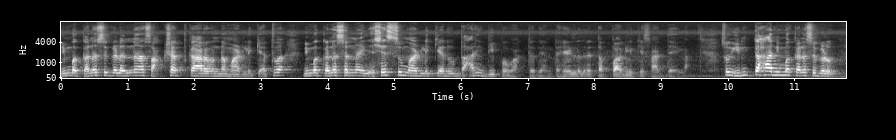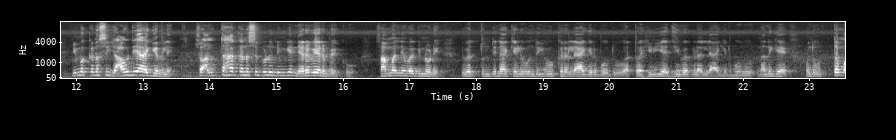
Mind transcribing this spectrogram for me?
ನಿಮ್ಮ ಕನಸುಗಳನ್ನು ಸಾಕ್ಷಾತ್ಕಾರವನ್ನು ಮಾಡಲಿಕ್ಕೆ ಅಥವಾ ನಿಮ್ಮ ಕನಸನ್ನು ಯಶಸ್ಸು ಮಾಡಲಿಕ್ಕೆ ಅದು ದಾರಿ ದೀಪವಾಗ್ತದೆ ಅಂತ ಹೇಳಿದ್ರೆ ತಪ್ಪಾಗಲಿಕ್ಕೆ ಸಾಧ್ಯ ಇಲ್ಲ. ಸೊ ಇಂತಹ ನಿಮ್ಮ ಕನಸುಗಳು, ನಿಮ್ಮ ಕನಸು ಯಾವುದೇ ಆಗಿರಲಿ ಸೊ ಅಂತಹ ಕನಸುಗಳು ನಿಮಗೆ ನೆರವೇರಬೇಕು. ಸಾಮಾನ್ಯವಾಗಿ ನೋಡಿ, ಇವತ್ತೊಂದು ದಿನ ಕೆಲವೊಂದು ಯುವಕರಲ್ಲೇ ಆಗಿರ್ಬೋದು ಅಥವಾ ಹಿರಿಯ ಜೀವಗಳಲ್ಲೇ ಆಗಿರ್ಬೋದು, ನನಗೆ ಒಂದು ಉತ್ತಮ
